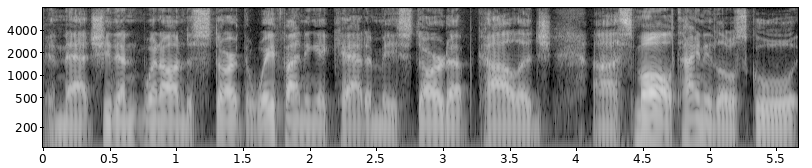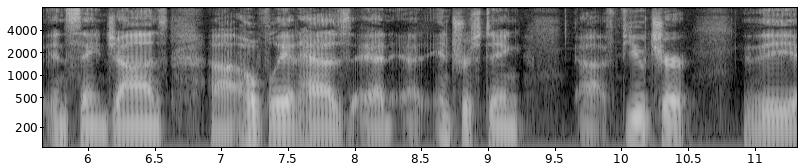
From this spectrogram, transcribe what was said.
in that she then went on to start the Wayfinding Academy, startup college, uh, small, tiny little school in St. John's. Uh, hopefully, it has an, an interesting uh, future. The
